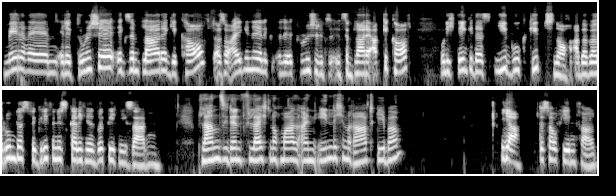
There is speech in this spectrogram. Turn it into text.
mehrere elektronische Exemplare gekauft, also eigene elektronische Exemplare abgekauft und ich denke, das E-Book gibt es noch. Aber warum das vergriffen ist, kann ich Ihnen wirklich nicht sagen. Planen Sie denn vielleicht nochmal einen ähnlichen Ratgeber? Ja, das auf jeden Fall.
